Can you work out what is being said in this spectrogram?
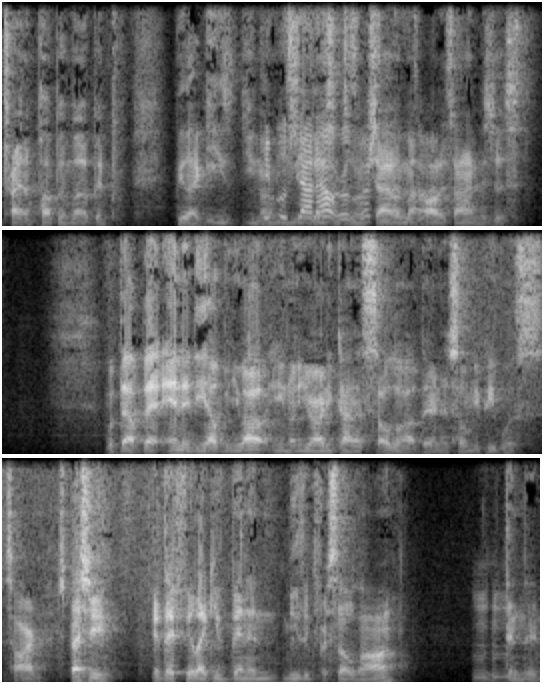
trying to pump him up and be like, he's you know, People you shout out to Earl him, shout all him the out time. all the time. It's just without that entity helping you out, you know, you're already kind of solo out there, and there's so many people. It's, it's hard, especially if they feel like you've been in music for so long. Mm-hmm. Then they-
